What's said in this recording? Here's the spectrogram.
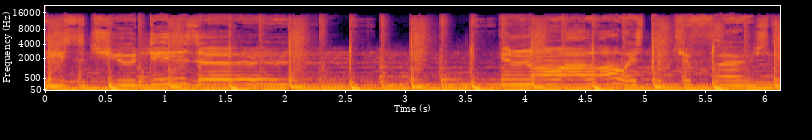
least that you deserve. You know I'll always put you first.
